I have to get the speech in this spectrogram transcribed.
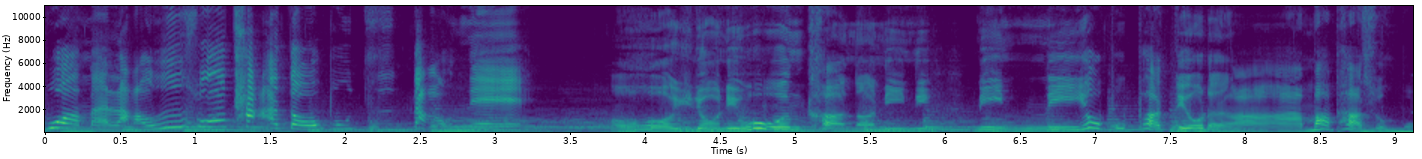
我们老师说他都不知道呢。哦哟，你问问看呢、啊？你你你你又不怕丢人啊？阿妈怕什么？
